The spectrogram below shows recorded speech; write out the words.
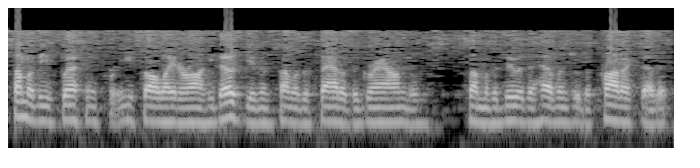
some of these blessings for Esau later on. He does give him some of the fat of the ground and some of the dew of the heavens or the product of it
